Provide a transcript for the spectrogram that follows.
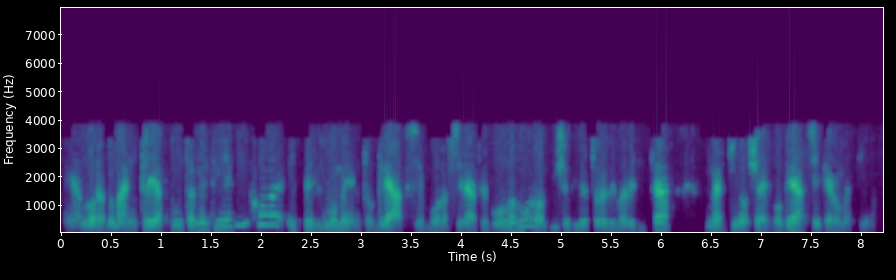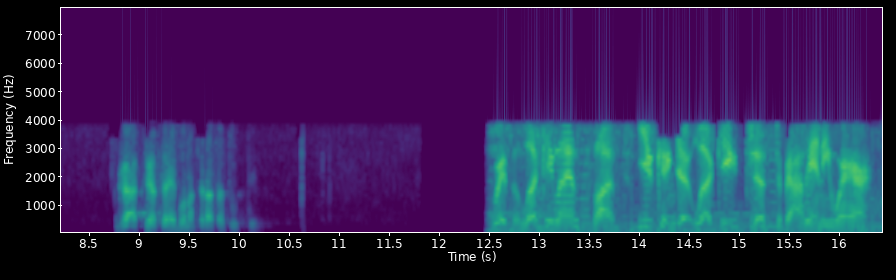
E allora domani tre appuntamenti in edicola e per il momento grazie, buona serata e buon lavoro al vice direttore della Verità Martino Cervo. Grazie caro Martino. Grazie a te, buona serata a tutti. With the Lucky Land Slots, you can get lucky just about anywhere.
